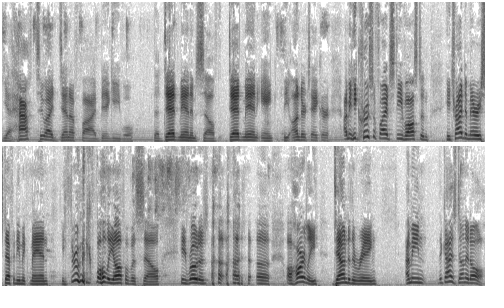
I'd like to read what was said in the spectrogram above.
You have to identify Big Evil, the dead man himself, Dead Man Inc., The Undertaker. I mean, he crucified Steve Austin. He tried to marry Stephanie McMahon. He threw Mick Foley off of a cell. He rode a, a, a, a Harley down to the ring. I mean, the guy's done it all.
